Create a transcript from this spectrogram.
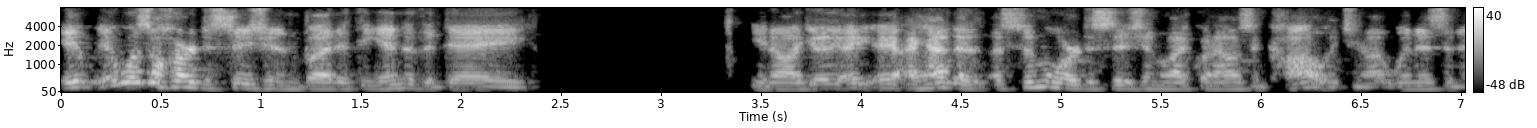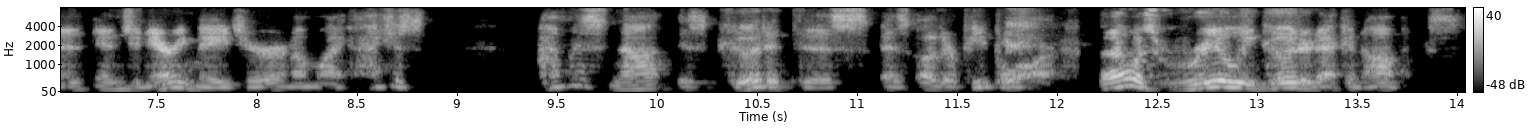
it, it was a hard decision but at the end of the day you know, I, I, I had a, a, similar decision like when I was in college. You know, I went as an engineering major, and I'm like, I just, I'm just not as good at this as other people are. But I was really good at economics,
